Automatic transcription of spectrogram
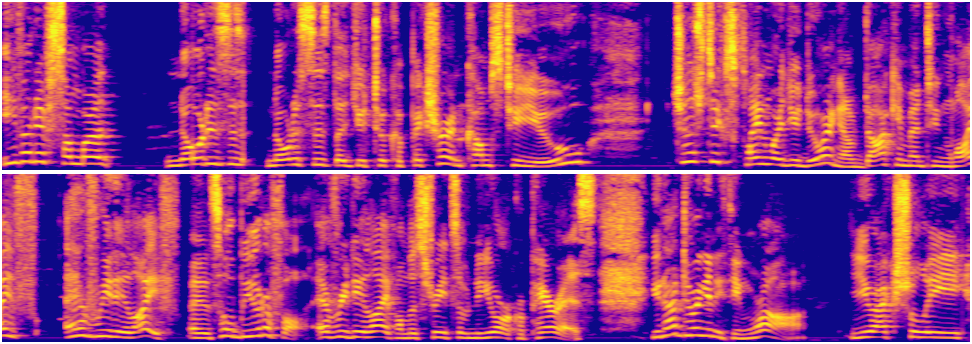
even if someone notices notices that you took a picture and comes to you just explain what you're doing. I'm documenting life, everyday life. And it's so beautiful. Everyday life on the streets of New York or Paris. You're not doing anything wrong. You actually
